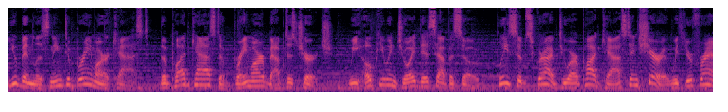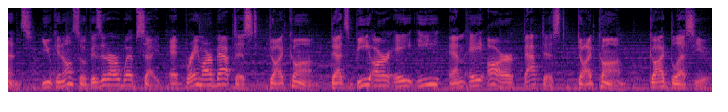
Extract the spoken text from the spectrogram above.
You've been listening to Braemar Cast, the podcast of Braemar Baptist Church. We hope you enjoyed this episode. Please subscribe to our podcast and share it with your friends. You can also visit our website at braemarbaptist.com. That's B R A E M A R Baptist.com. God bless you.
